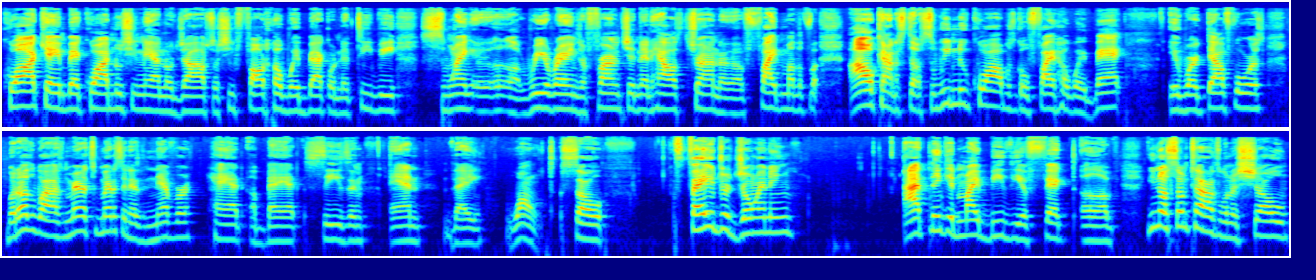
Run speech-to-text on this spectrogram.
Quad came back. Quad knew she didn't have no job, so she fought her way back on the TV, swing, uh, uh, the furniture in that house, trying to uh, fight motherfucker, all kind of stuff. So we knew Quad was gonna fight her way back. It worked out for us, but otherwise, Married Medicine has never had a bad season, and they won't. So, Phaedra joining, I think it might be the effect of you know sometimes when a show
